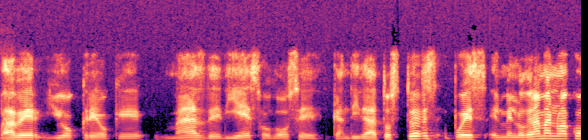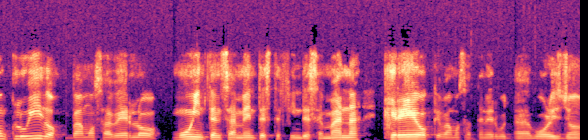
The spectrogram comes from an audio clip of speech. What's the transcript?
va a haber yo creo que más de 10 o 12 candidatos. Entonces, pues el melodrama no ha concluido. Vamos a verlo muy intensamente este fin de semana. Creo que vamos a tener a Boris Johnson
